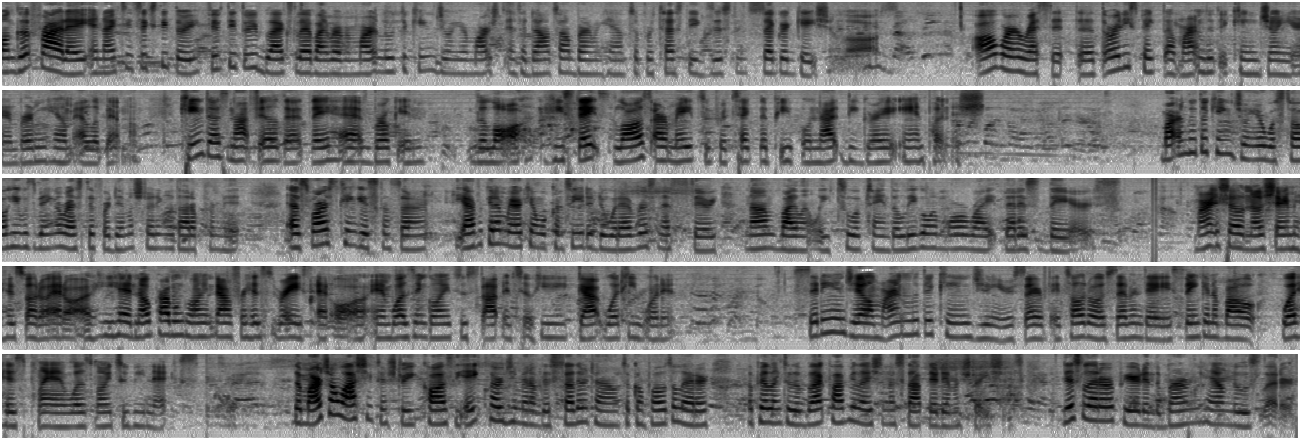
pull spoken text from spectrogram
On Good Friday in 1963, 53 blacks led by Reverend Martin Luther King Jr. marched into downtown Birmingham to protest the existing segregation laws. All were arrested. The authorities picked up Martin Luther King Jr. in Birmingham, Alabama. King does not feel that they have broken the law. He states laws are made to protect the people, not degrade and punish. Martin Luther King Jr. was told he was being arrested for demonstrating without a permit. As far as King is concerned, the African American will continue to do whatever is necessary non-violently to obtain the legal and moral right that is theirs. Martin showed no shame in his photo at all. He had no problem going down for his race at all and wasn't going to stop until he got what he wanted. Sitting in jail, Martin Luther King Jr. served a total of seven days thinking about what his plan was going to be next. The march on Washington Street caused the eight clergymen of this southern town to compose a letter appealing to the black population to stop their demonstrations. This letter appeared in the Birmingham Newsletter.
